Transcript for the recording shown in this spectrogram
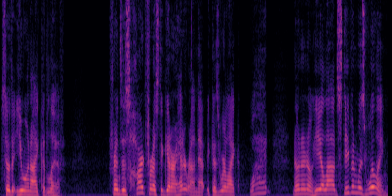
so that you and I could live. Friends, it's hard for us to get our head around that because we're like, What? No, no, no. He allowed, Stephen was willing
